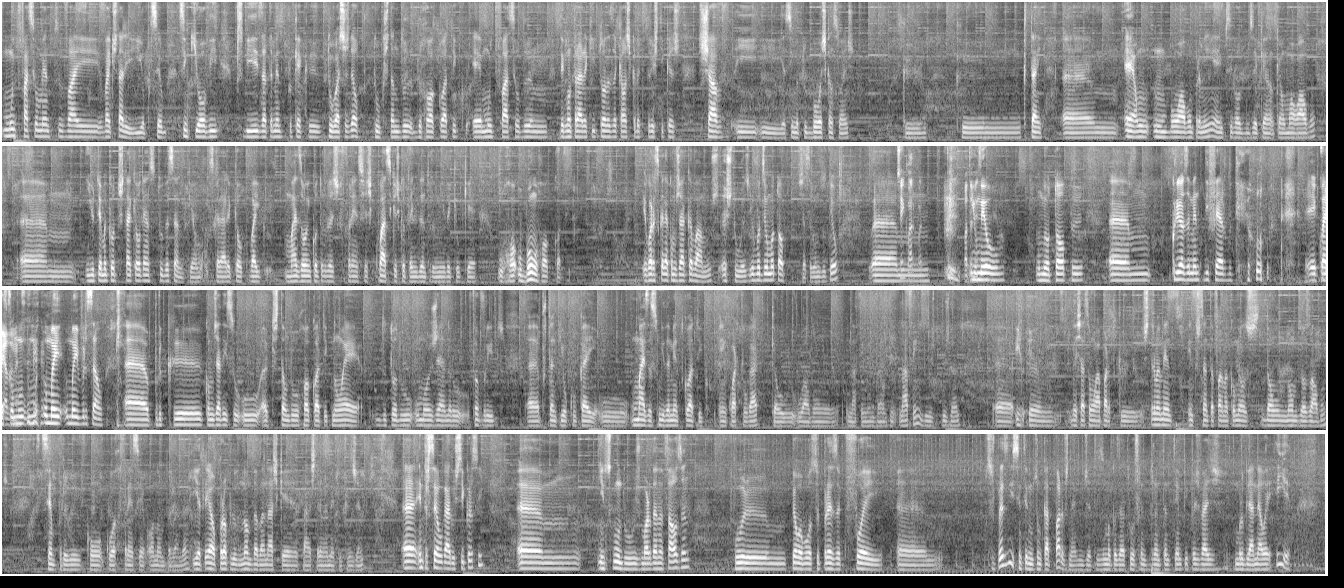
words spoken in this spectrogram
muito facilmente vai, vai gostar. E eu percebo, assim que ouvi, percebi exatamente porque é que tu gostas dele. Porque tu, gostando de, de rock gótico, é muito fácil de, de, encontrar aqui todas aquelas características chave e, e acima de tudo, boas canções que, que, que tem. Um, é um, um, bom álbum para mim, é impossível dizer que é, que é um mau álbum. Um, e o tema que eu destaco é o Dance to the Sun, que é um, se calhar aquele que vai mais ao encontro das referências clássicas que eu tenho dentro de mim daquilo que é o, rock, o bom rock gótico. E agora, se calhar, como já acabámos as tuas, eu vou dizer o meu top. Já sabemos o teu. Um, Sim, claro, claro. E o meu, o meu top um, curiosamente difere do teu. é quase como uma, uma, inversão. Uh, porque, como já disse, o, a questão do rock gótico não é de todo o meu género favorito. Uh, portanto, eu coloquei o, o, mais assumidamente gótico em quarto lugar, que é o, o álbum Nothing and Nothing dos, dos Nuns. Uh, e um, deixar só à parte que extremamente interessante a forma como eles dão nomes aos álbuns sempre com, com a referência ao nome da banda e até ao próprio nome da banda acho que é, está extremamente inteligente. Uh, em terceiro lugar, os Secrecy. Um, em segundo, os More Than a Thousand. Por, um, pela boa surpresa que foi. Surpresa e sentirmos um bocado parvos, né? Já tens uma coisa à tua frente durante tanto tempo e depois vais mergulhar nela e.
